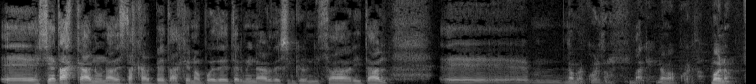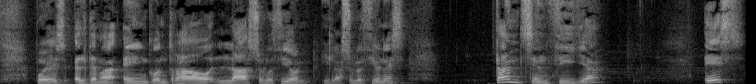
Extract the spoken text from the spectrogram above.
eh, se atasca en una de estas carpetas que no puede terminar de sincronizar y tal. Eh, no me acuerdo, vale, no me acuerdo. Bueno, pues el tema he encontrado la solución y la solución es tan sencilla, es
